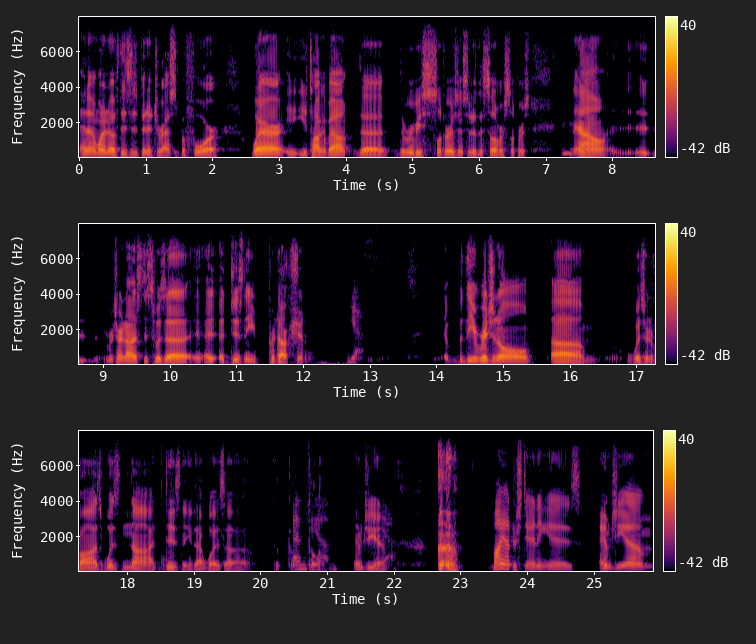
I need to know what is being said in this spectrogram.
and I want to know if this has been addressed before, where you talk about the the ruby slippers instead of the silver slippers. Mm-hmm. Now, Return to Oz, this was a, a, a Disney production. Yes. But the original um, Wizard of Oz was not Disney. That was uh, MGM. MGM. Yeah. My understanding is MGM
